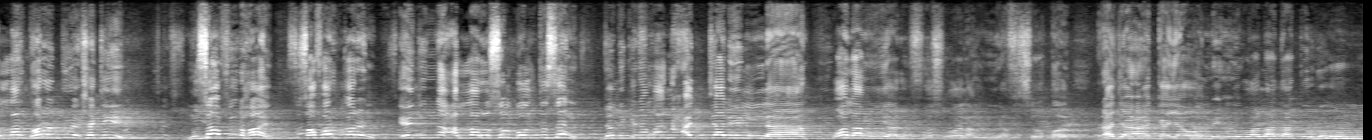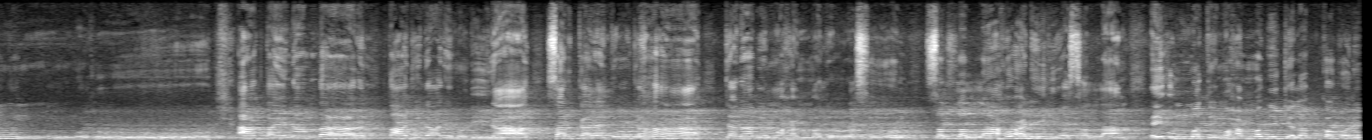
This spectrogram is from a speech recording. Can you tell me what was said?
আল্লাহর ঘরের দিকে সে কি মুসাফির হয়, সফর করেন। এই জন্য আল্লাহ রসুল বলতেছেন, যদি কিনা মান হাজ্জালিল্লাহ ওয়ালাম ওয়ালাম তাজদার মদিনা জনাবে মোহাম্মদুর রসুল সাল্লাল্লাহু এই উম্মতে মোহাম্মদীকে লক্ষ্য করে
